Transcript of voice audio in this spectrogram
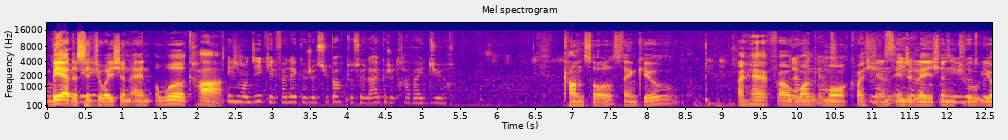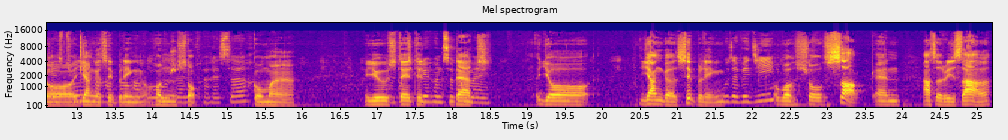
bear the situation and work hard. Ils m'ont dit qu'il fallait que je supporte tout cela que je travaille dur. Console, thank you. I have uh, one more question Merci, in relation to your younger sibling rapport aux Hun jeunes Sok frères et sœurs, Koma. You en particulier Hun stated that your younger sibling Vous avez dit was so shocked, and as a result,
